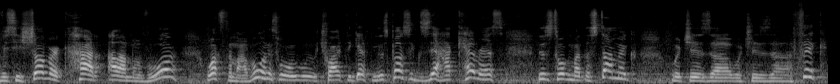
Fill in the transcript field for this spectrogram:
V'sishavar kar ala mavua. What's the mavua? And this is what we, we tried to get from this pasuk. Zehakeres. This is talking about the stomach, which is uh, which is uh, thick,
